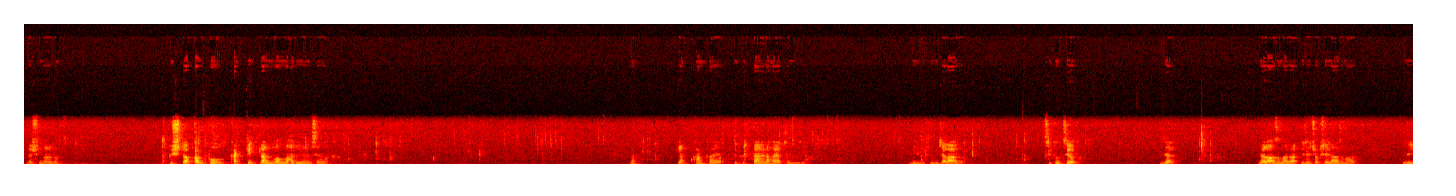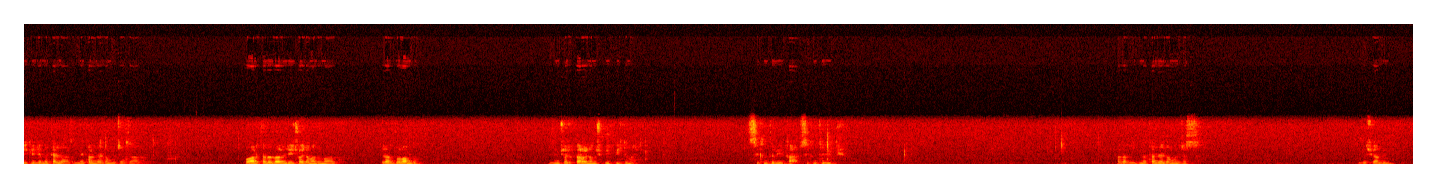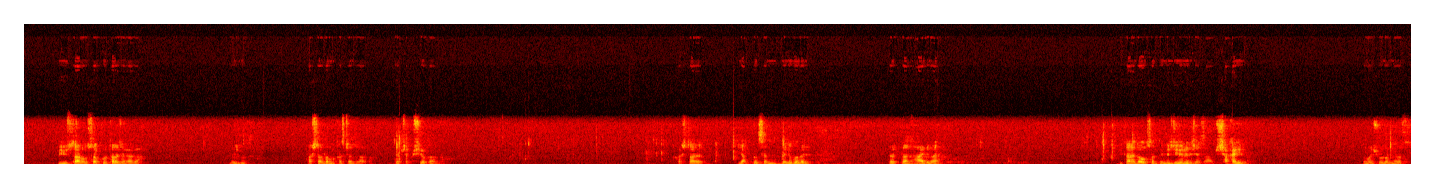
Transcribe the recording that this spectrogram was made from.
Ver şunları da. Tıpışta kampu. Kalk git lan vallahi döverim seni bak. Yap. Yap kanka yap. Bir 40 tane daha yap sen bize. Bilim iki güzel abi. Sıkıntı yok. Bize ne lazım abi? Bize çok şey lazım abi. Bize ilk önce metal lazım. Metal nereden bulacağız abi? Bu haritada daha önce hiç oynamadım abi. Biraz dolandım. Bizim çocuklar oynamış büyük bir ihtimal. Sıkıntı büyük abi. Sıkıntı büyük. Aga biz metal nereden bulacağız? Bize şu an bir, bir 100 tane olsa kurtaracak aga. Mecbur. Taşlardan mı kaçacağız abi? Yapacak bir şey yok abi. Kaç tane yaptın sen deli godeli? 4 tane haydi be. Bir tane daha olsa demirci öğreneceğiz abi. Şaka gibi. O zaman şuradan biraz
